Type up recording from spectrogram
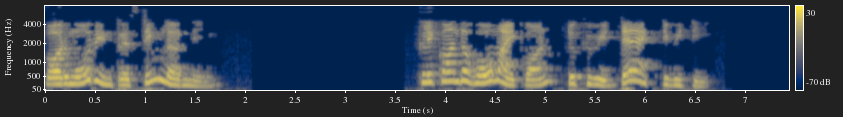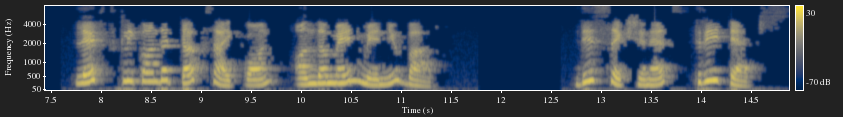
for more interesting learning. Click on the home icon to quit the activity. Let's click on the tux icon on the main menu bar. This section has three tabs.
